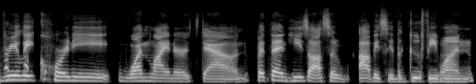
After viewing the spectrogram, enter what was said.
really corny one-liners down. But then he's also obviously the goofy one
